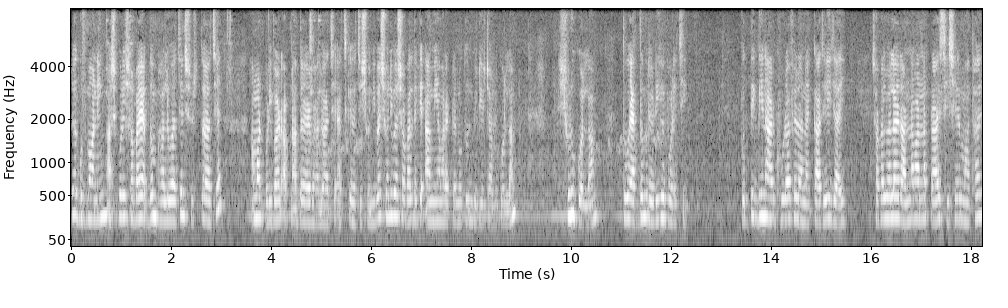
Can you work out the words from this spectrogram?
গুড মর্নিং। আশা করি সবাই একদম ভালো আছেন, সুস্থ আছেন। আমার পরিবার আপনার দয়ায় ভালো আছে। আজকে হচ্ছে শনিবার। শনিবার সকাল থেকে আমি আমার একটা নতুন ভিডিও চালু করলাম, শুরু করলাম। তো একদম রেডি হয়ে পড়েছি। প্রত্যেক দিন আর ঘোরাফেরা নয়, কাজেই যাই। সকালবেলায় রান্না বান্না প্রায় শেষের মাথায়,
